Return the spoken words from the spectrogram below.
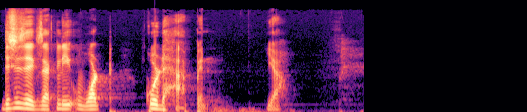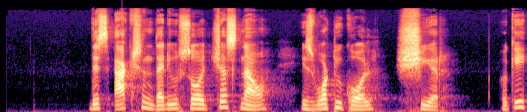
This is exactly what could happen. Yeah this action that you saw just now is what you call shear okay?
